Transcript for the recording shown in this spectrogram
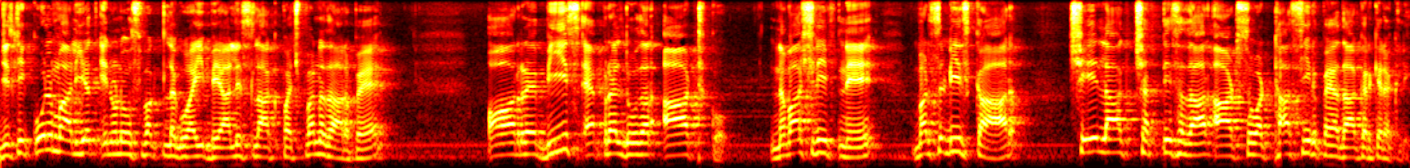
जिसकी कुल मालियत इन्होंने उस वक्त लगवाई बयालीस लाख पचपन हज़ार रुपये और 20 अप्रैल 2008 को नवाज़ शरीफ ने मर्सिडीज़ कार छः लाख छत्तीस हज़ार आठ सौ अट्ठासी रुपये अदा करके रख ली।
